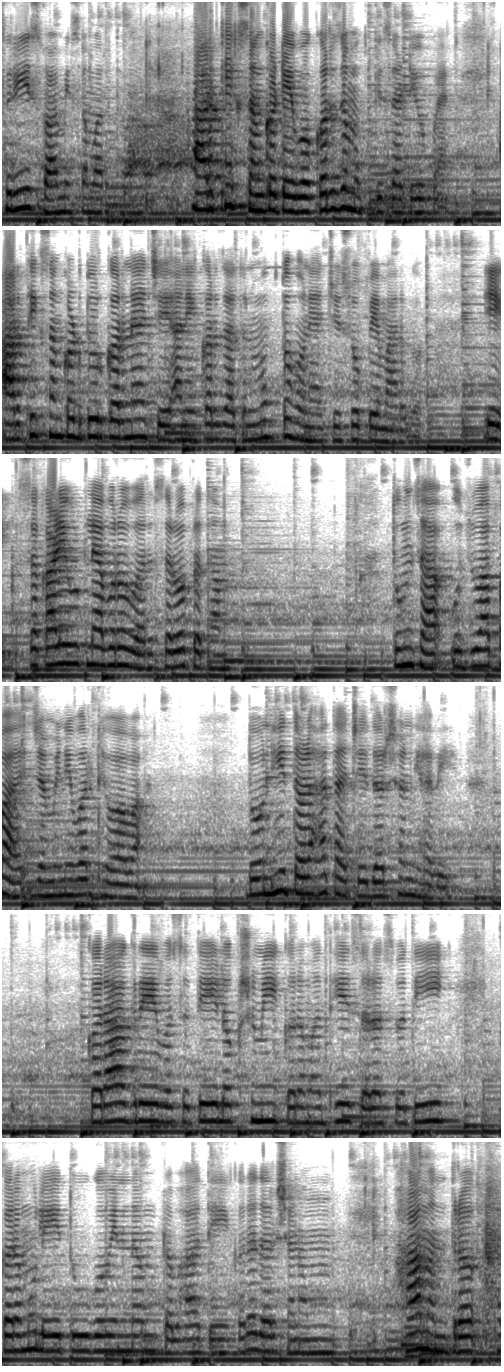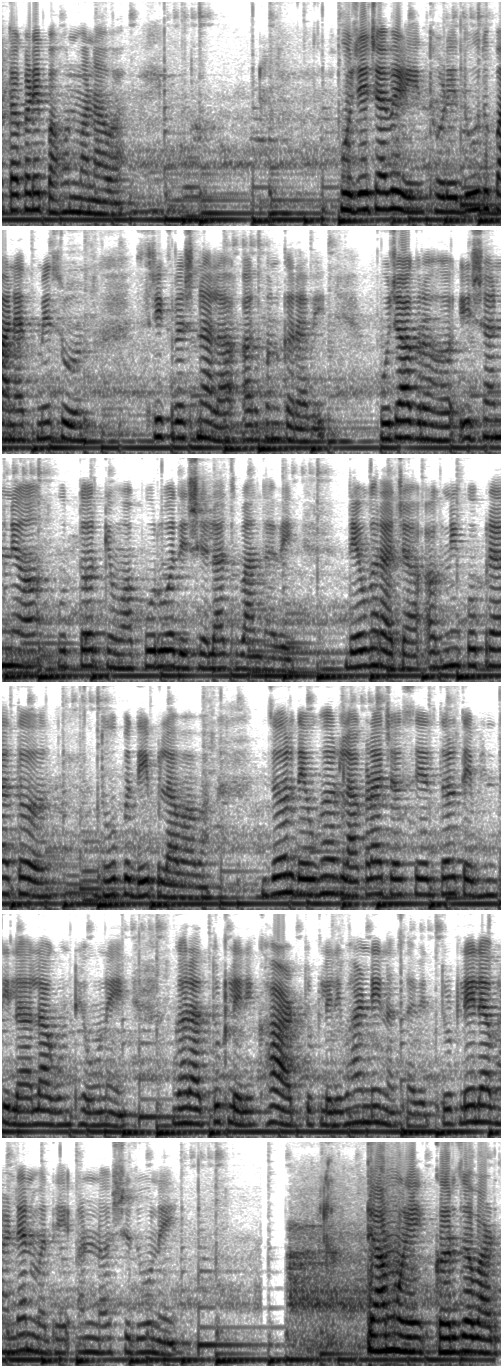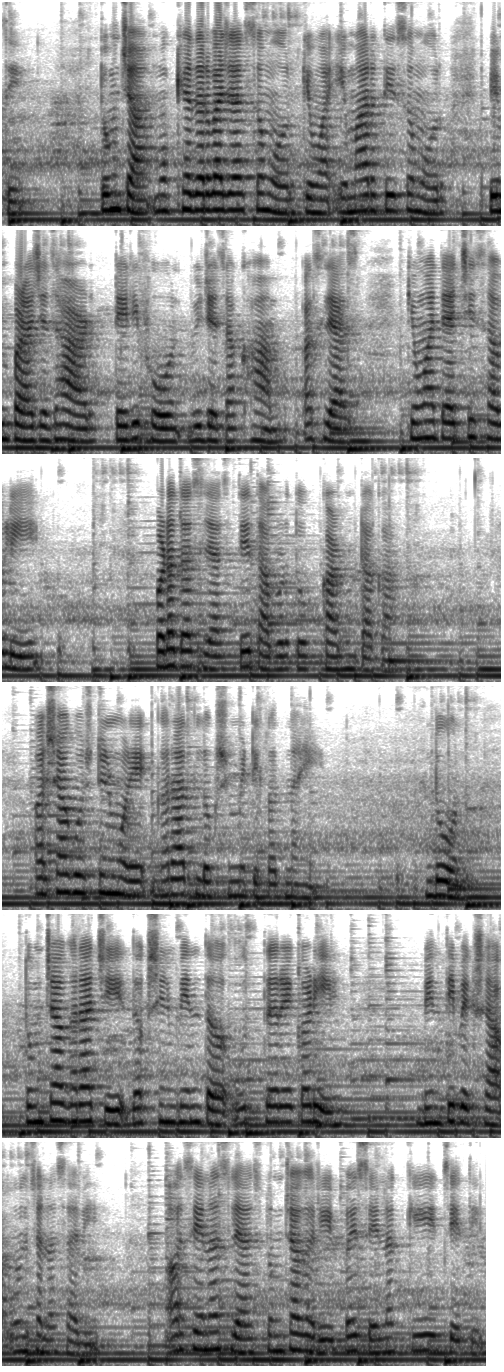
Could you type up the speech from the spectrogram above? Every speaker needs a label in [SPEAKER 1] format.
[SPEAKER 1] श्री स्वामी समर्थ. आर्थिक संकटे व कर्जमुक्तीसाठी उपाय. आर्थिक संकट दूर करण्याचे आणि कर्जातून मुक्त होण्याचे सोपे मार्ग. एक सकाळी उठल्याबरोबर सर्वप्रथम तुमचा उजवा पाय जमिनीवर ठेवावा. दोन्ही तळहाताचे दर्शन घ्यावे. कराग्रे वसते लक्ष्मी करमध्ये सरस्वती. करमुले तू गोविंदम प्रभाते करदर्शनम हा मंत्र हाताकडे पाहून म्हणावा. पूजेच्या वेळी थोडे दूध पाण्यात मिसळून श्रीकृष्णाला अर्पण करावे. पूजाग्रह ईशान्य उत्तर किंवा पूर्व दिशेलाच बांधावे. देवघराच्या अग्निकोपऱ्यात धूप दीप लावावा. जर देवघर लाकडाचे असेल तर ते भिंतीला लागून ठेवू नये. घरात तुटलेली खाट तुटलेली भांडी नसावीत. तुटलेल्या भांड्यांमध्ये अन्न शिजवू नये. त्यामुळे कर्ज वाढते. तुमच्या मुख्य दरवाजासमोर किंवा इमारतीसमोर पिंपळाचे झाड टेलिफोन विजेचा खांब असल्यास किंवा त्याची सावली पडत असल्यास ते ताबडतोब काढून टाका. अशा गोष्टींमुळे घरात लक्ष्मी टिकत नाही. दोन तुमच्या घराची दक्षिण भिंत उत्तरेकडील भिंतीपेक्षा उंच नसावी. असे नसल्यास तुमच्या घरी पैसे नक्कीच येतील.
